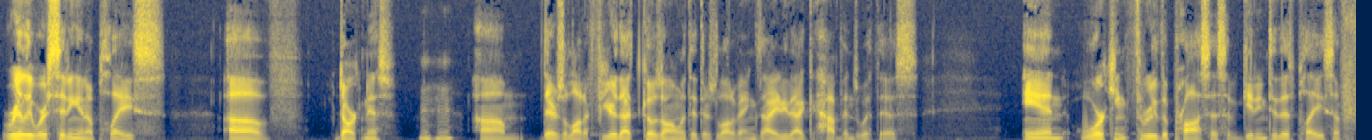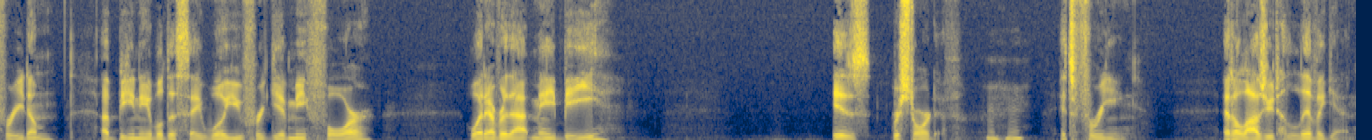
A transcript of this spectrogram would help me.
Really, we're sitting in a place of darkness. Mm-hmm. Um, there's a lot of fear that goes on with it. There's a lot of anxiety that happens with this. And working through the process of getting to this place of freedom, of being able to say, Will you forgive me for whatever that may be? Is restorative. Mm-hmm. It's freeing. It allows you to live again.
